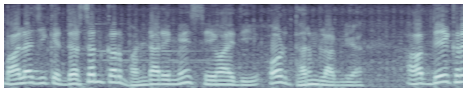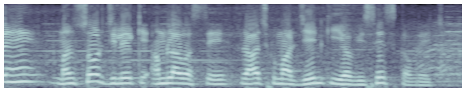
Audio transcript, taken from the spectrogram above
बालाजी के दर्शन कर भंडारे में सेवाएँ दी और धर्म लाभ लिया। आप देख रहे हैं मंदसौर ज़िले के अमलावत से राजकुमार जैन की यह विशेष कवरेज।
